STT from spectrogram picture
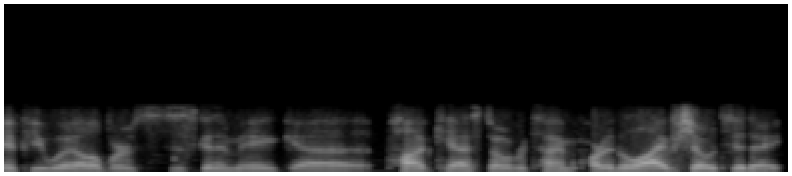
if you will, we're just going to make uh, podcast overtime part of the live show today.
